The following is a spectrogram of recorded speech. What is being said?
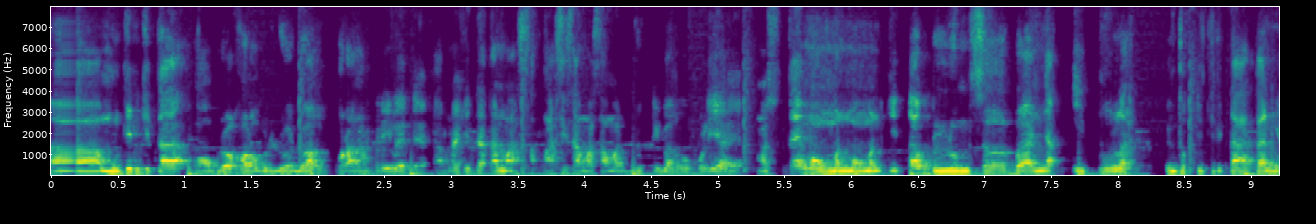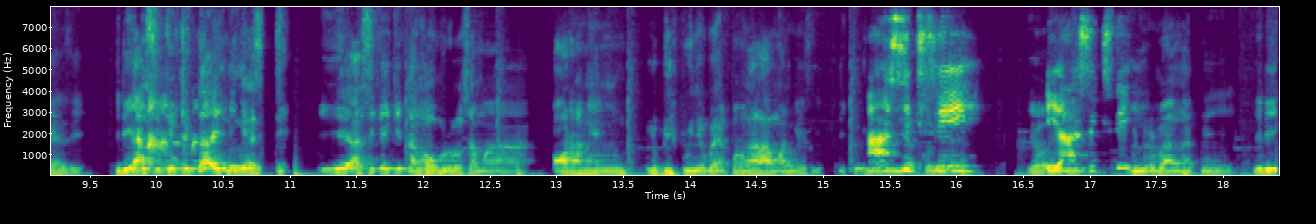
eh, mungkin kita ngobrol kalau berdua doang kurang relate ya. Karena kita kan mas- masih sama-sama duduk di bangku kuliah ya. Maksudnya momen-momen kita belum sebanyak itulah untuk diceritakan gak sih? Jadi asiknya kita ini gak sih? Iya asiknya kita ngobrol sama orang yang lebih punya banyak pengalaman gak sih? Di, di dunia asik kuliah. sih Yoi. iya asik sih Bener banget nih. Jadi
